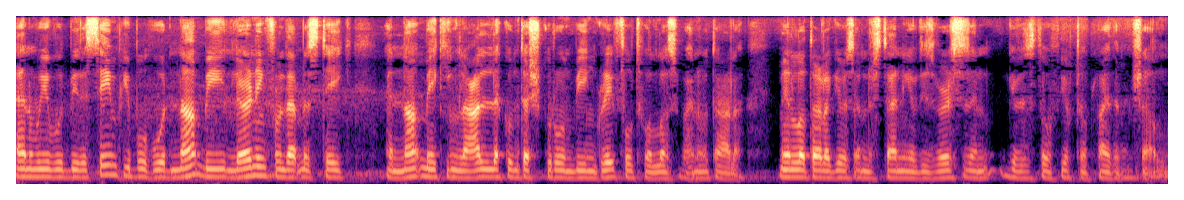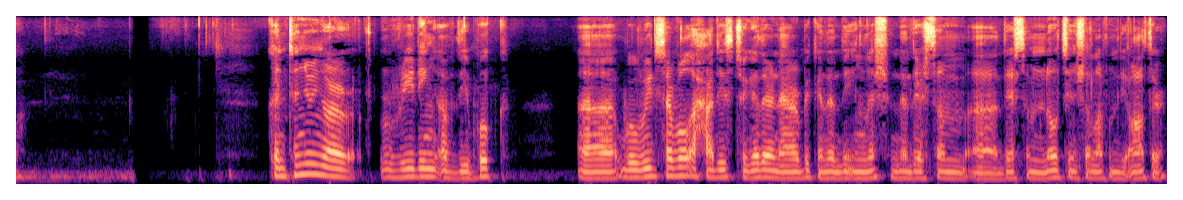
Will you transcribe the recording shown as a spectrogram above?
and we would be the same people who would not be learning from that mistake and not making la'allakum tashkurun, being grateful to Allah subhanahu wa ta'ala. May Allah ta'ala give us understanding of these verses and give us tawfiq to apply them inshallah. Continuing our reading of the book, uh, we'll read several ahadith together in Arabic and then the English, and then there's some uh, there's some notes inshallah from the author.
